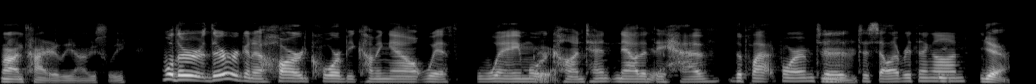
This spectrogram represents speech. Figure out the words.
Not entirely, obviously. Well, they're they're going to hardcore be coming out with way more yeah. content now that Yeah. they have the platform to Mhm. to sell everything Mm. on. Yeah,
